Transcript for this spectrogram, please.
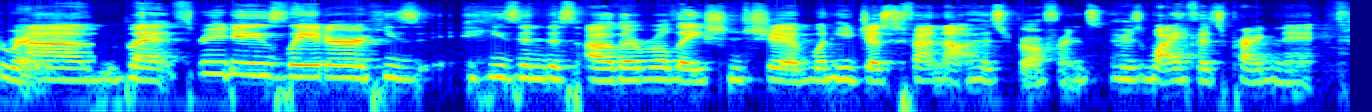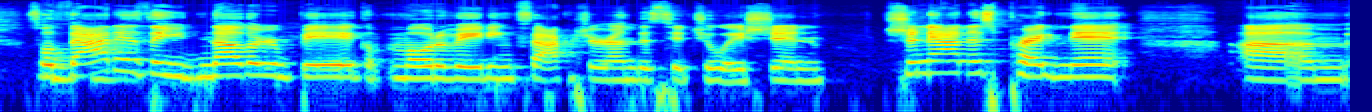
Right. Um, but three days later, he's he's in this other relationship when he just found out his girlfriend's his wife is pregnant. So that is another big motivating factor in the situation. Shanann is pregnant, um,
